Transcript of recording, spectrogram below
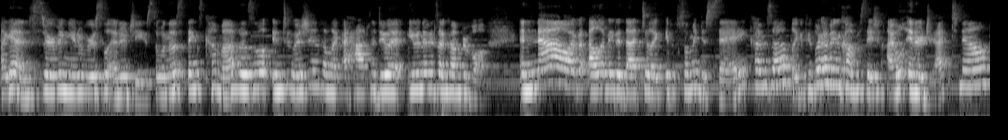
again, serving universal energy. So when those things come up, those little intuitions, I'm like, I have to do it, even if it's uncomfortable. And now I've elevated that to like, if something to say comes up, like if people are having a conversation, I will interject now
